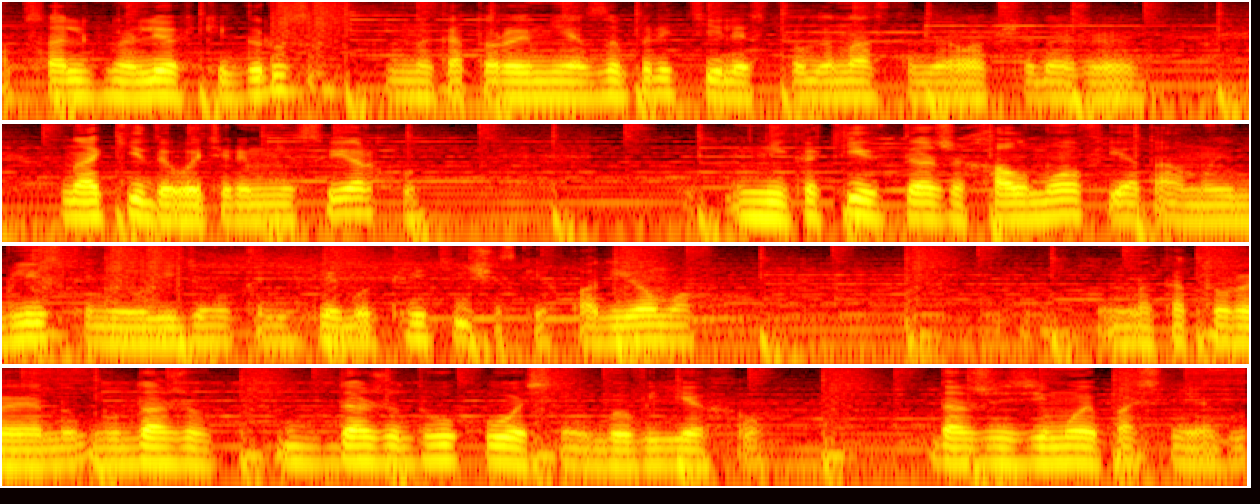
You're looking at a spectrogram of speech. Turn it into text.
Абсолютно легкий груз, на который мне запретили строго-настрого вообще даже накидывать ремни сверху. Никаких даже холмов я там и близко не увидел, каких-либо критических подъемов. на которые ну, даже, даже двухосник бы въехал, даже зимой по снегу,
